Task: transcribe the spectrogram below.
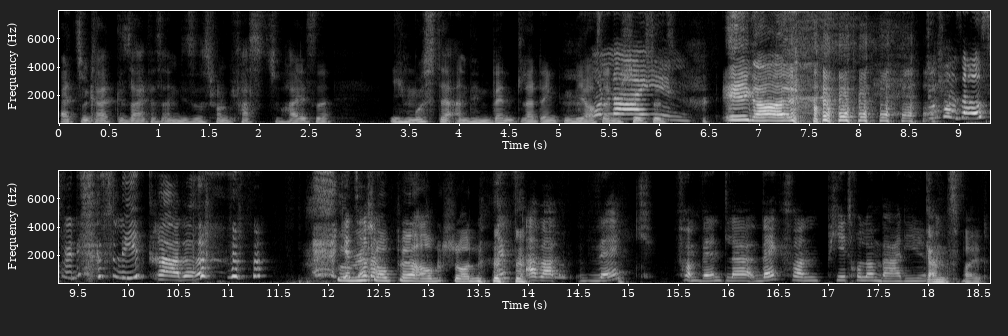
Als du gerade gesagt hast, an dieses schon fast zu heiße, ich musste an den Wendler denken, wie er auf oh seinem nein! Schiff sitzt. Egal! Du versaust mir dieses Lied gerade. so Jetzt wie Chopin auch schon. Jetzt aber weg vom Wendler, weg von Pietro Lombardi. Ganz weit.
